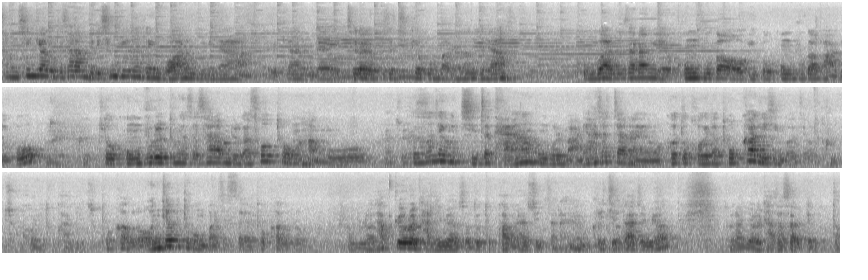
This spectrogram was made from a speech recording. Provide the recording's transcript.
참 신기하게도 사람들이 신기율 선생님 뭐 하는 분이냐 이렇게 하는데 제가 옆에서 지켜본 바로는 그냥 공부하는 사람이에요. 공부가 업이고 공부가 밥이고 네, 그렇죠. 또 공부를 통해서 사람들과 소통하고 맞아요. 그래서 선생님은 진짜 다양한 공부를 많이 하셨잖아요. 그것도 거기다 독학이신 거죠. 그렇죠. 거의 독학이죠. 독학으로 언제부터 공부하셨어요? 독학으로? 물론 학교를 다니면서도 독학을 할 수 있잖아요. 음, 그렇게 그렇죠. 따지면 저는 한 15살 때부터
